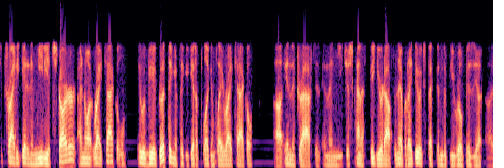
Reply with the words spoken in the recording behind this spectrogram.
to try to get an immediate starter. I know at right tackle it would be a good thing if they could get a plug and play right tackle uh, in the draft, and then you just kind of figure it out from there. But I do expect them to be real busy uh,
